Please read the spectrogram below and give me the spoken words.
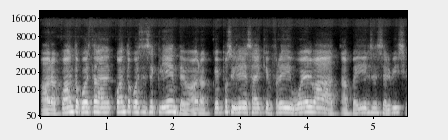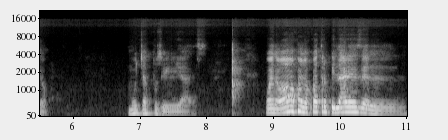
Ahora, ¿cuánto cuesta, cuánto cuesta ese cliente? Ahora, ¿qué posibilidades hay que Freddy vuelva a, pedir ese servicio? Muchas posibilidades. Bueno, vamos con los cuatro pilares del,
